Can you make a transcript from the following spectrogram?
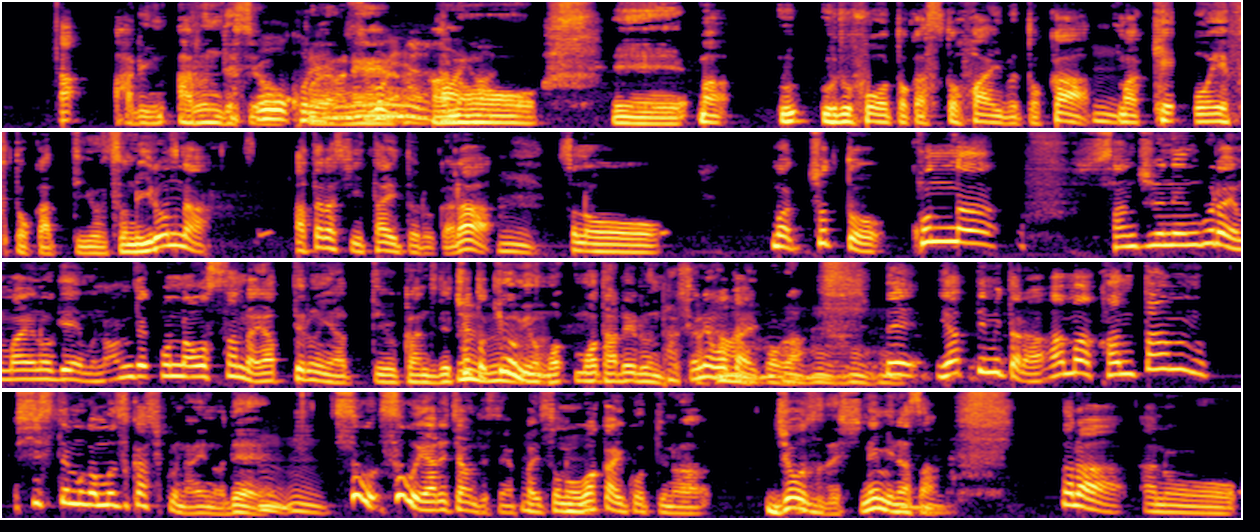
あ、ある、あるんですよ。これはね。あはいのーえーまあ、ウウルフォーとかスト5とか、うんまあ、KOF とかっていう、そのいろんな新しいタイトルから、うんその、まあ、ちょっと、こんな30年ぐらい前のゲーム、なんでこんなおっさんらやってるんやっていう感じで、ちょっと興味をも、持たれるんですよね、若い子が。で、やってみたら、あ、まあ、簡単、システムが難しくないので、うんうんすぐ、すぐやれちゃうんですね。やっぱりその若い子っていうのは上手ですしね、皆さん。だから、あのー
